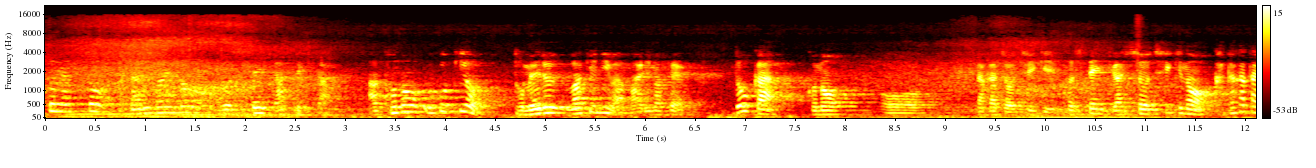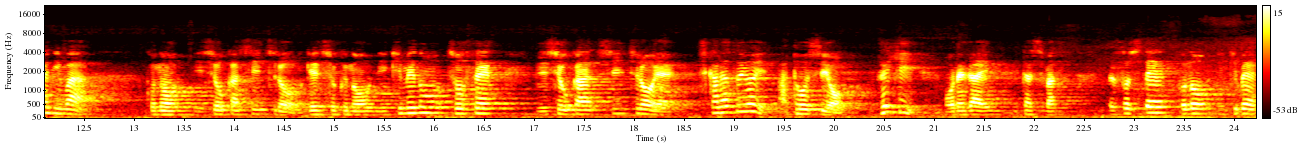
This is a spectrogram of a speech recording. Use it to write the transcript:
っとやっと当たり前の姿勢になってきたあこの動きを止めるわけにはまいりませんどうかこの中町地域そして東町地域の方々にはこの西岡慎一郎現職の2期目の挑戦西岡慎一郎へ力強い後押しをぜひお願いいたしますそしてこの2期目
